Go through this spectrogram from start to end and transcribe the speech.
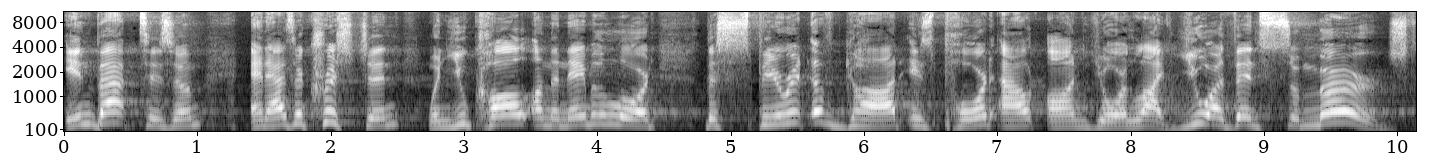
In baptism, and as a Christian, when you call on the name of the Lord, the Spirit of God is poured out on your life. You are then submerged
